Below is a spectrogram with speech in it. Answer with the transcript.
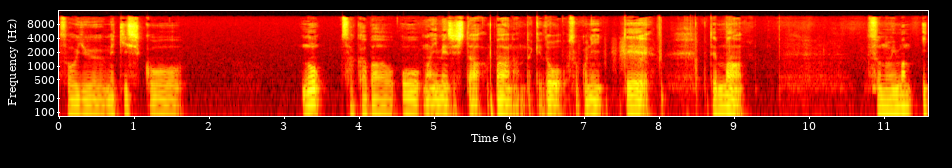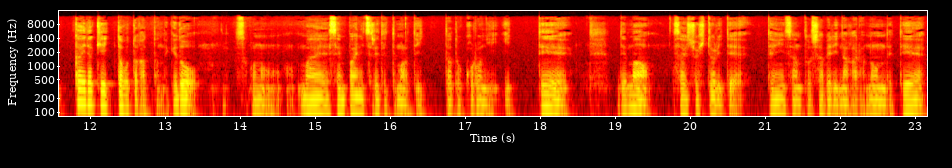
そういうメキシコの酒場を、まあ、イメージしたバーなんだけどそこに行ってでまあその今1回だけ行ったことがあったんだけどそこの前先輩に連れてってもらって行ったところに行ってでまあ最初一人で店員さんと喋りながら飲んでて、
